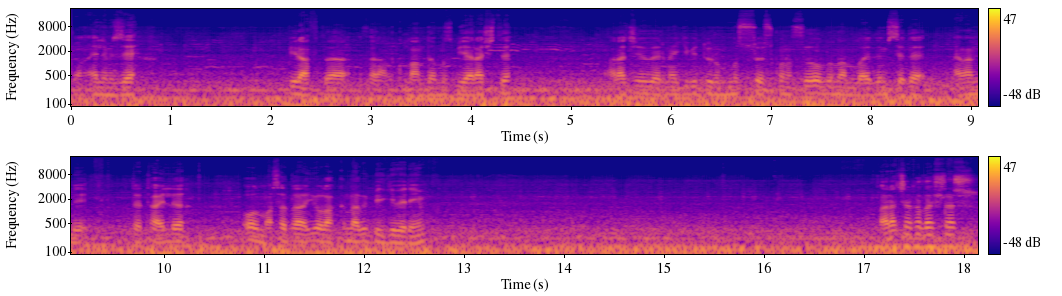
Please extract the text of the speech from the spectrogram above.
Şu an elimize bir hafta falan kullandığımız bir araçtı. Aracı verme gibi durumumuz söz konusu olduğundan dolayı size de hemen bir detaylı olmasa da yol hakkında bir bilgi vereyim. Araç arkadaşlar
